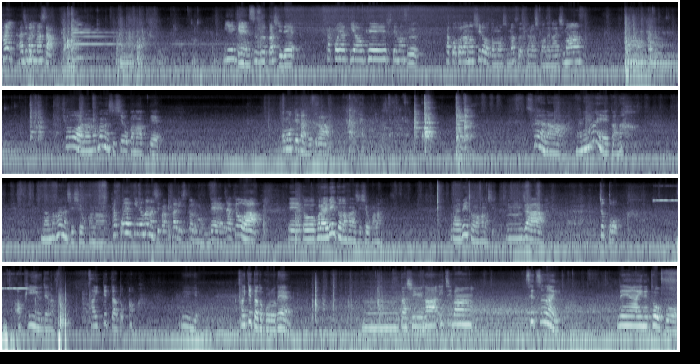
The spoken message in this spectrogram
はい始まりました。三重県鈴鹿市でたこ焼き屋を経営してます。たこトラの四郎と申します。よろしくお願いします。今日は何の話しようかなって思ってたんですが。そうやな。何がええかな。何の話しようかな。たこ焼きの話ばっかりしとるもんでじゃあ今日はえっ、ー、とプライベートの話しようかな。プライベートの話。うんじゃあちょっとあピー言うてな。入ってったと。あいえいえ。入ってったところでうん私が一番切ない恋愛トークを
